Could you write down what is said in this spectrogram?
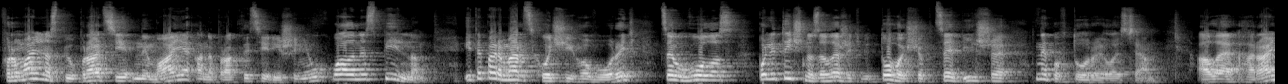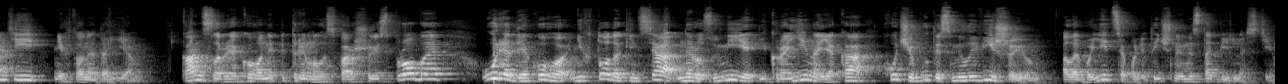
Формально співпраці немає, а на практиці рішення ухвалене спільно. І тепер Мерц, хоч і говорить це вголос, політично залежить від того, щоб це більше не повторилося. Але гарантій ніхто не дає. Канцлер, якого не підтримали з першої спроби, уряд, якого ніхто до кінця не розуміє, і країна, яка хоче бути сміливішою, але боїться політичної нестабільності.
